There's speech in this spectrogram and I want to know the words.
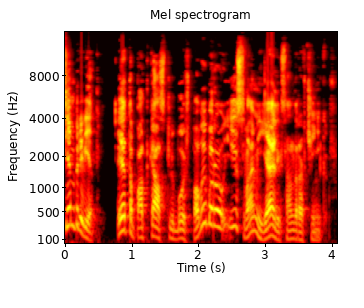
Всем привет! Это подкаст «Любовь по выбору» и с вами я, Александр Овчинников.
